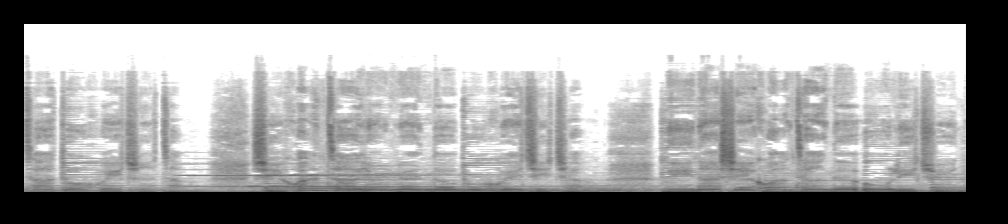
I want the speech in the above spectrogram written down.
他都会知道，喜欢他永远都不会计较，你那些荒唐的无理取闹。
